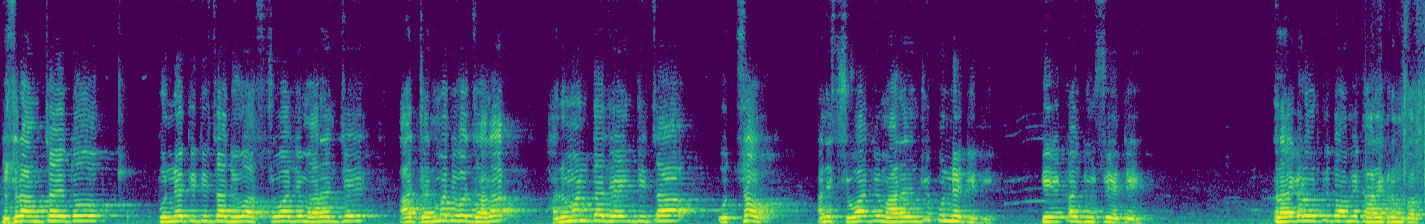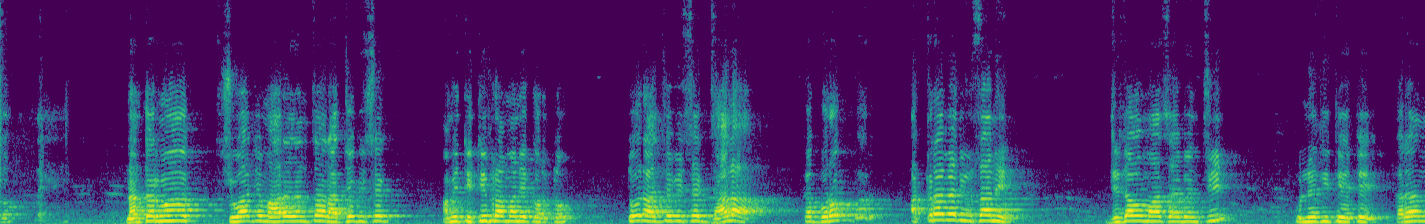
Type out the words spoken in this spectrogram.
दुसरा आमचा येतो पुण्यतिथीचा दिवस. शिवाजी महाराजांचे आज जन्मदिवस झाला. हनुमंत जयंतीचा उत्सव आणि शिवाजी महाराजांची पुण्यतिथी ही एकाच दिवशी येते. रायगडवरती तो आम्ही कार्यक्रम करतो. नंतर मग शिवाजी महाराजांचा राज्याभिषेक आम्ही तिथीप्रमाणे करतो. तो राज्याभिषेक झाला का बरोबर अकराव्या दिवसाने जिजाऊ महासाहेबांची पुण्यतिथी येते. कारण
